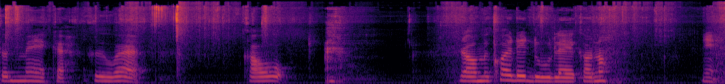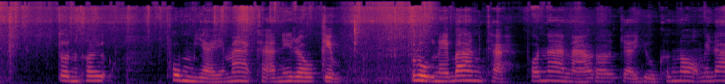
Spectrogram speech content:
ต้นแม่ค่ะ คือว่าเขาเราไม่ค่อยได้ดูแลเขาเนาะนี่ต้นเขาพุ่มใหญ่มากค่ะ อันนี้เราเก็บปลูกในบ้านค่ะ เพราะหน้าหนาวเราจะอยู่ข้างนอกไม่ได้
